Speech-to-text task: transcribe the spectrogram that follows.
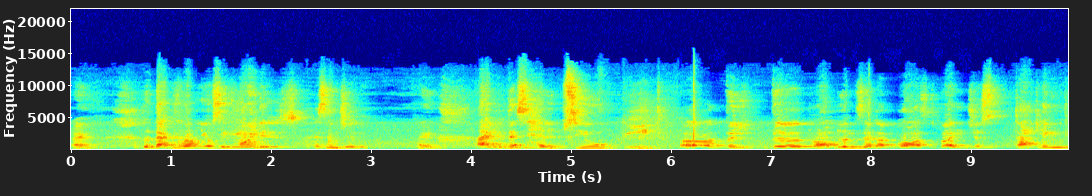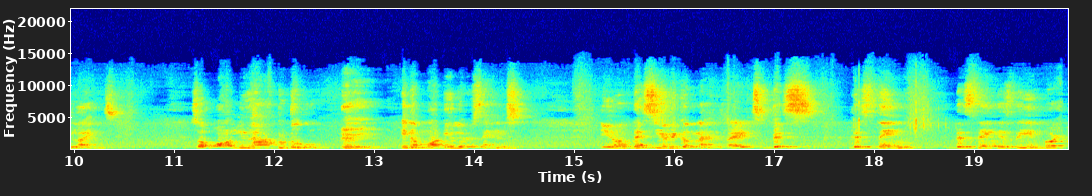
right? So that is what your sigmoid is, essentially. Right? And this helps you beat uh, the, the problems that are caused by just tackling lines. So all you have to do, in a modular sense, you know, this you recognize, right? So this, this thing, this thing is the input,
